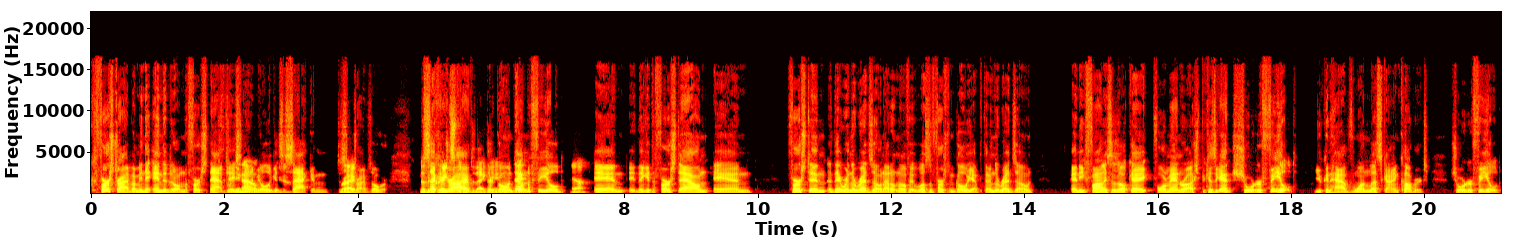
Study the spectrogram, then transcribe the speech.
First drive, I mean, they ended it on the first snap. Jayson Ademilola gets yeah. a sack and right. drives over. Second drive, they're game. going down it, the field. Yeah. And they get the first down and first in they were in the red zone. I don't know if it wasn't first and goal yet, but they're in the red zone. And he finally says, okay, four man rush, because again, shorter field. You can have one less guy in coverage, shorter field.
